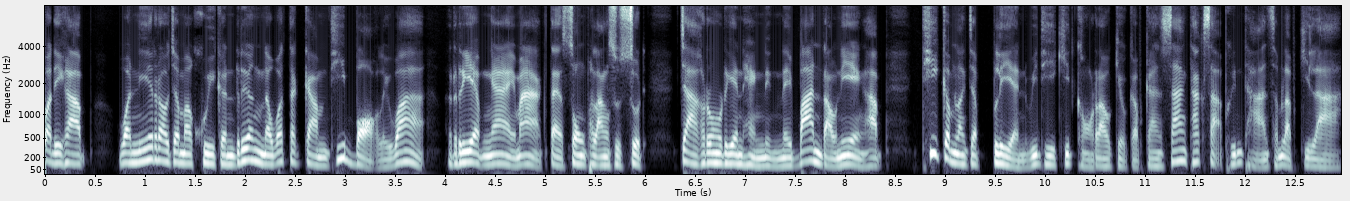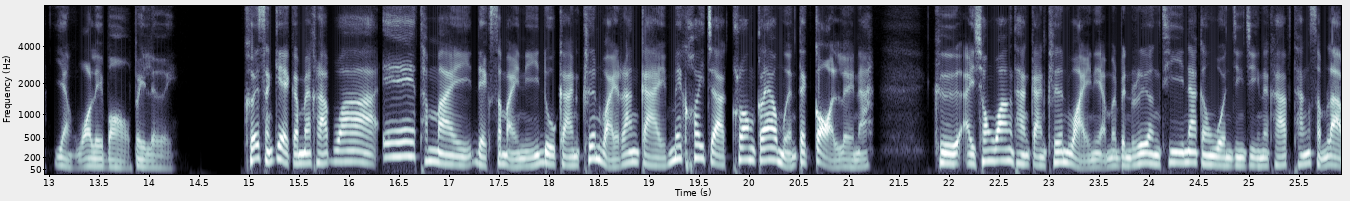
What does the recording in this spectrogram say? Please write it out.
วัสดีครับ วันนี้เราจะมาคุยกันเรื่องนวัตกรรมที่บอกเลยว่า เรียบง่ายมาก แต่ทรงพลังสุดๆ จากโรงเรียนแห่งหนึ่งในบ้านเรานี่เองครับ ที่กำลังจะเปลี่ยนวิธีคิดของเราเกี่ยวกับการสร้างทักษะพื้นฐานสำหรับกีฬาอย่างวอลเลย์บอลไปเลย เคยสังเกตกันไหมครับว่า เอ๊ะทำไมเด็กสมัยนี้ดูการเคลื่อนไหวร่างกาย ไม่ค่อยจะคล่องแคล่วเหมือนแต่ก่อนเลยนะ คือไอช่องว่างทางการเคลื่อนไหวเนี่ยมันเป็นเรื่องที่น่ากังวลจริง ๆ นะครับ ทั้งสำหรับ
